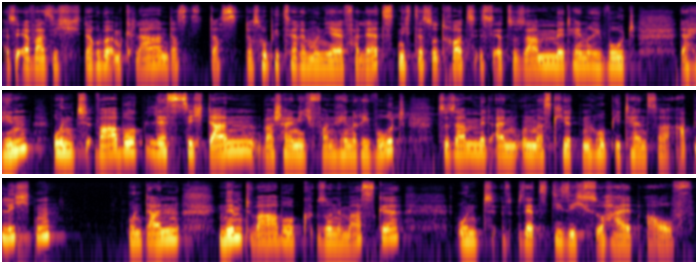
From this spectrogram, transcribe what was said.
Also er war sich darüber im Klaren, dass, dass das Hopi zeremoniell verletzt. Nichtsdestotrotz ist er zusammen mit Henry Wood dahin und Warburg lässt sich dann wahrscheinlich von Henry Wood zusammen mit einem unmaskierten Hopi-Tänzer ablichten. Und dann nimmt Warburg so eine Maske und setzt die sich so halb auf.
